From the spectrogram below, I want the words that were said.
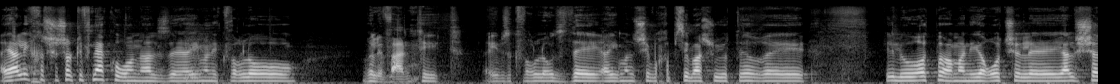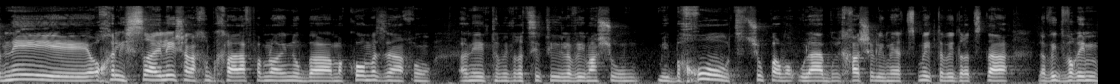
היה לי חששות לפני הקורונה על זה, האם אני כבר לא רלוונטית, האם זה כבר לא זה, האם אנשים מחפשים משהו יותר, אה, כאילו, עוד פעם, הניירות של אה, אייל שני, אה, אוכל ישראלי, שאנחנו בכלל אף פעם לא היינו במקום הזה, אנחנו, אני תמיד רציתי להביא משהו מבחוץ, שוב פעם, אולי הבריחה שלי מעצמי תמיד רצתה להביא דברים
